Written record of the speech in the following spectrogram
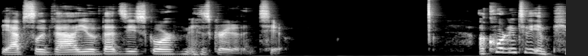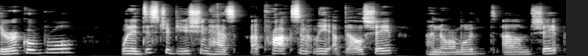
The absolute value of that z-score is greater than 2. According to the empirical rule, when a distribution has approximately a bell shape, a normal um, shape,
